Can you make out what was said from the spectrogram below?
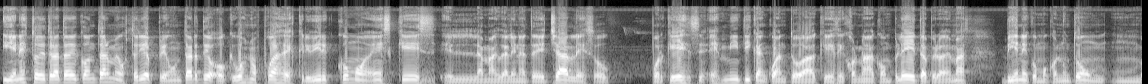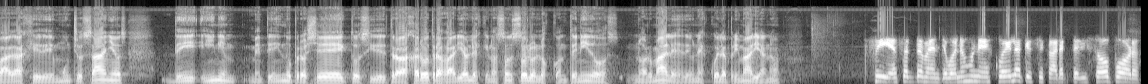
y, en esto de tratar de contar, me gustaría preguntarte o que vos nos puedas describir cómo es, qué es la Magdalena T de Charles o por qué es, es mítica en cuanto a que es de jornada completa, pero además viene como con un, todo un, bagaje de muchos años de ir metiendo proyectos y de trabajar otras variables que no son solo los contenidos normales de una escuela primaria, ¿no? Sí, exactamente. Bueno, es una escuela que se caracterizó por,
